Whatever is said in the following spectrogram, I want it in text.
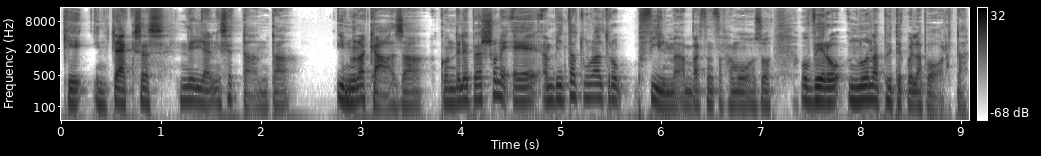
che in Texas negli anni 70 in una casa con delle persone è ambientato un altro film abbastanza famoso, ovvero Non aprite quella porta,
